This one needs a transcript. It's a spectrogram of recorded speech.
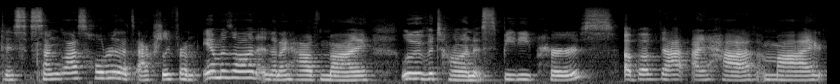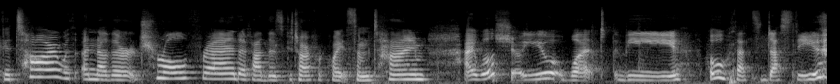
this sunglass holder that's actually from Amazon, and then I have my Louis Vuitton Speedy purse. Above that, I have my guitar with another troll friend. I've had this guitar for quite some time. I will show you what the oh that's dusty.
